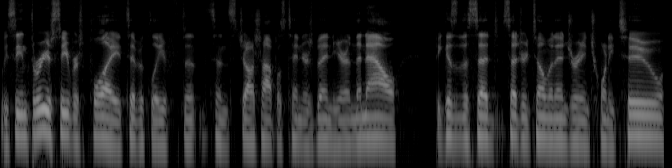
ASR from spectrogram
We've seen three receivers play typically since Josh Heupel's tenure's been here, and then now because of the Ced- Cedric Tillman injury in 22,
